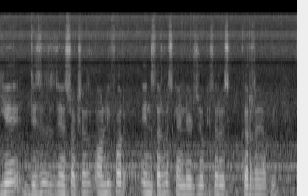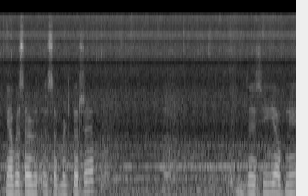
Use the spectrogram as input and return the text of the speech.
ये this is instruction only for in service candidate जो कि सर्विस कर रहे हैं अभी। यहाँ पे सबमिट कर रहे हैं आप। जैसे ही आपने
